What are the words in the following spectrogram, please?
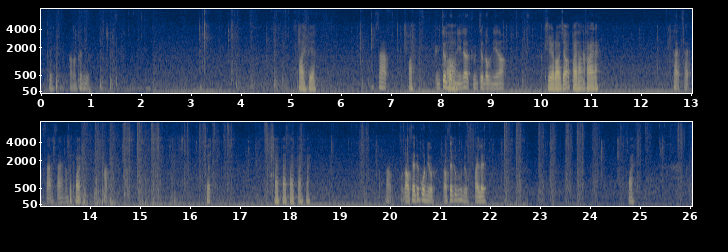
โอเคกำลังขึ้นที่อยู่ซ้ายเคลียร์ รับทราบไป ถึงจุดเอ่หลอบหนี้แล้วถึงจุดหลบหนี้แล้ว โอเคเราจะไปทางซ้ายนะใช่ใช่ซ้ายซ้ายเนาะเสร็จไว้ครับ เสร็จไปไปไปไปไปครับเราเซตทุกคนอยู่ เราเซตทุกคนอยู่ไปเลยไปโอเค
